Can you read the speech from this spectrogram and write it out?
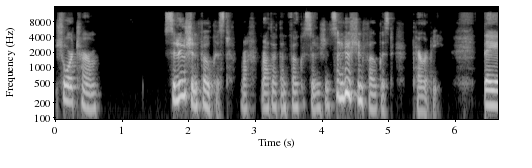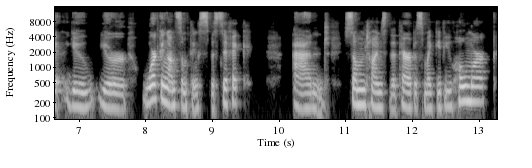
short term solution focused rather than focus solution solution focused therapy they you you're working on something specific and sometimes the therapist might give you homework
